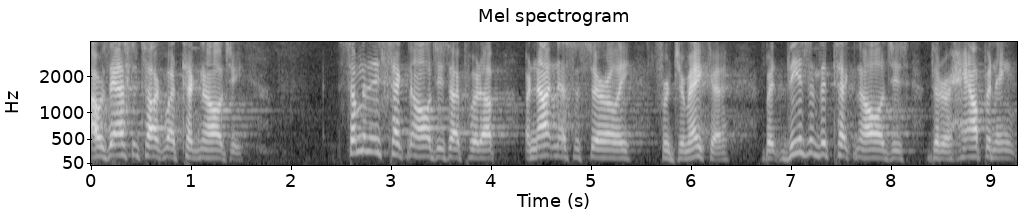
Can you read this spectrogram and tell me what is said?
I was asked to talk about technology. Some of these technologies I put up are not necessarily for Jamaica, but these are the technologies that are happening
